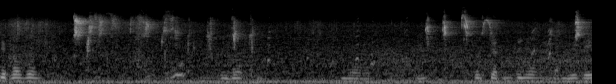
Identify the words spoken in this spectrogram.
Chết bao giờ? Tôi chết thì nhau bằng như thế.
